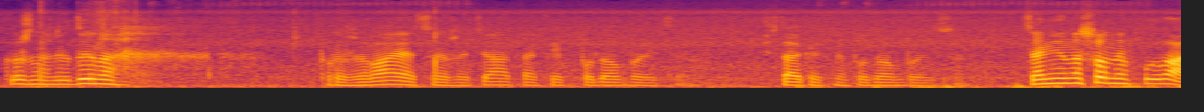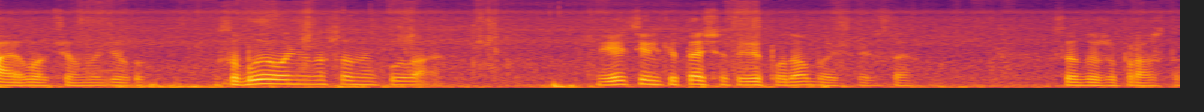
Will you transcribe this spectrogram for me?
кожна людина проживає це життя так, як подобається, чи так, як не подобається. Це ні на що не впливає, в чому діло. Особливо ні на що не впливає. Є тільки те, що тобі подобається і все. Все дуже просто.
